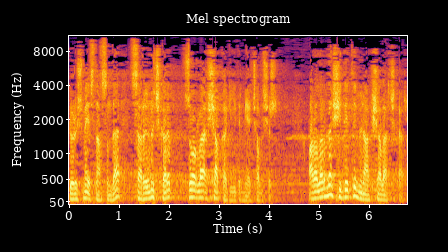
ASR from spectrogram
Görüşme esnasında sarığını çıkarıp zorla şapka giydirmeye çalışır. Aralarında şiddetli münakışalar çıkar.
